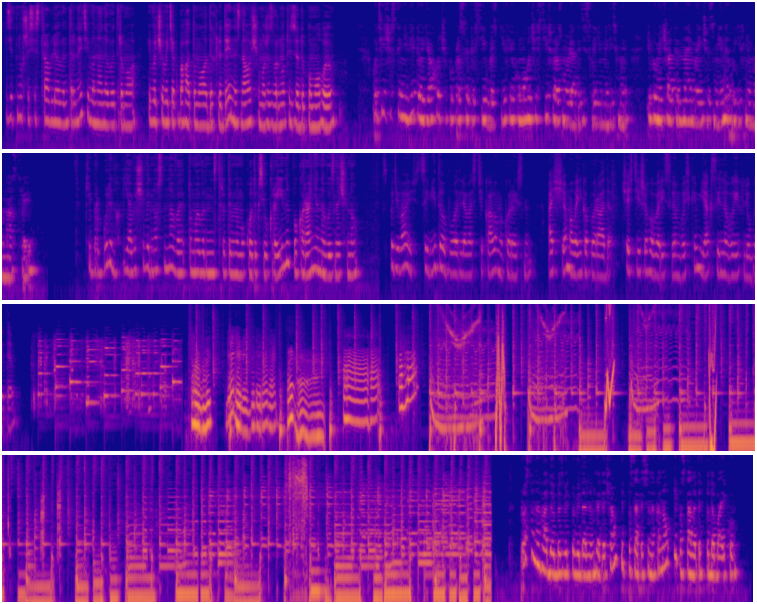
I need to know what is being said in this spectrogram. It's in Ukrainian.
Зіткнувшись із травлею в інтернеті, вона не витримала, і, вочевидь, як багато молодих людей, не знала, що може звернутися за допомогою. У цій частині відео я хочу попросити всіх батьків якомога частіше розмовляти зі своїми дітьми і помічати найменші зміни у їхньому настрої. Кібербулінг явище відносно нове, тому і в адміністративному кодексі України покарання не визначено. Сподіваюсь, це відео було для вас цікавим і корисним. А ще маленька порада: частіше говоріть своїм близьким, як сильно ви їх любите. Просто нагадую безвідповідальним глядачам підписатися на канал і поставити вподобайку.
